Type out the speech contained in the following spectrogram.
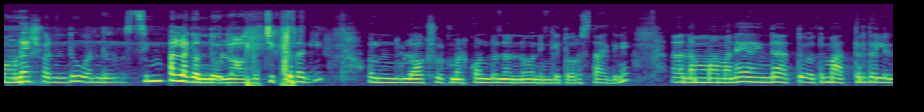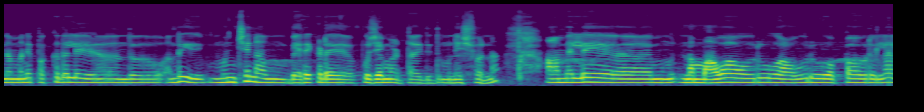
ಆ ಮುನೇಶ್ವರನದು ಒಂದು ಸಿಂಪಲ್ಲಾಗಿ ಒಂದು ಲಾಗ್ ಚಿಕ್ಕದಾಗಿ ಒಂದು ಲಾಗ್ ಶೂಟ್ ಮಾಡಿಕೊಂಡು ನಾನು ನಿಮಗೆ ತೋರಿಸ್ತಾ ಇದ್ದೀನಿ. ನಮ್ಮ ಮನೆಯಿಂದ ತುಂಬ ಹತ್ತಿರದಲ್ಲಿ, ನಮ್ಮ ಮನೆ ಪಕ್ಕದಲ್ಲೇ ಒಂದು, ಅಂದರೆ ಮುಂಚೆ ನಾವು ಬೇರೆ ಕಡೆ ಪೂಜೆ ಮಾಡ್ತಾ ಇದ್ದಿದ್ದು ಮುನೇಶ್ವರನ ಆಮೇಲೆ ನಮ್ಮ ಮಾವ ಅವರು ಅವರು, ಅಪ್ಪ ಅವರೆಲ್ಲ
